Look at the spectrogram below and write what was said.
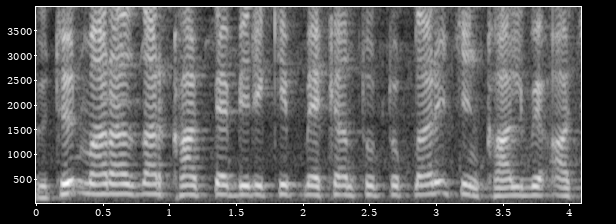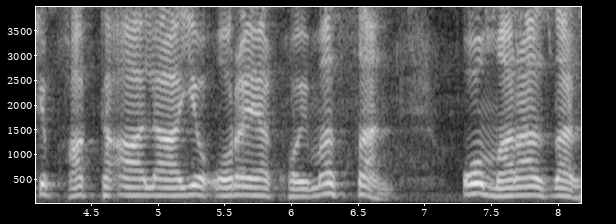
Bütün marazlar kalpte birikip mekan tuttukları için kalbi açıp Hak Teala'yı oraya koymazsan o marazlar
